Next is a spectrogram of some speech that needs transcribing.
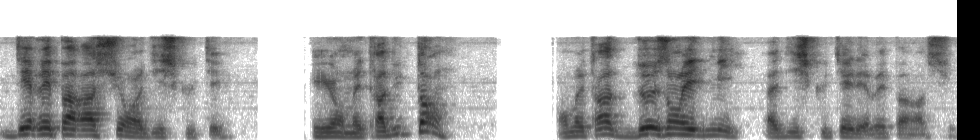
des réparations à discuter. Et on mettra du temps. On mettra deux ans et demi à discuter les réparations.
